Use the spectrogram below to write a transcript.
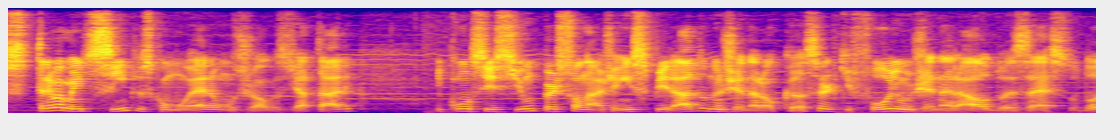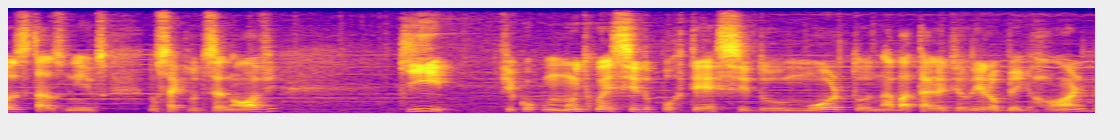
extremamente simples como eram os jogos de Atari e consiste em um personagem inspirado no General Custer, que foi um general do exército dos Estados Unidos no século XIX, que ficou muito conhecido por ter sido morto na batalha de Little Big Horn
